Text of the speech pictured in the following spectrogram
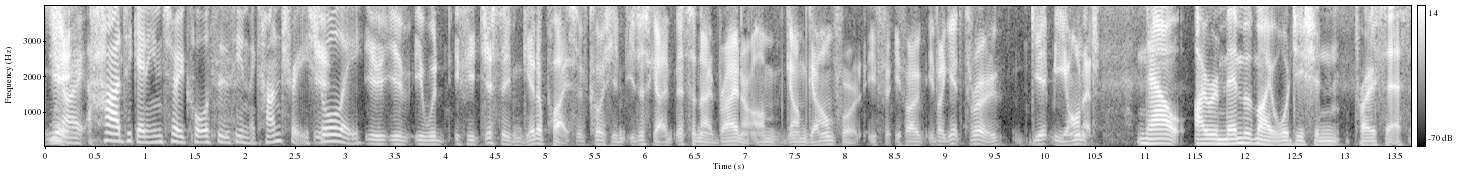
you yeah. know, hard to get into courses in the country, Yeah, surely. You, you, you would if you just even get a place. Of course, you, you just go. That's a no brainer. I'm I'm going for it. If if I if I get through, get me on it. Now, I remember my audition process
